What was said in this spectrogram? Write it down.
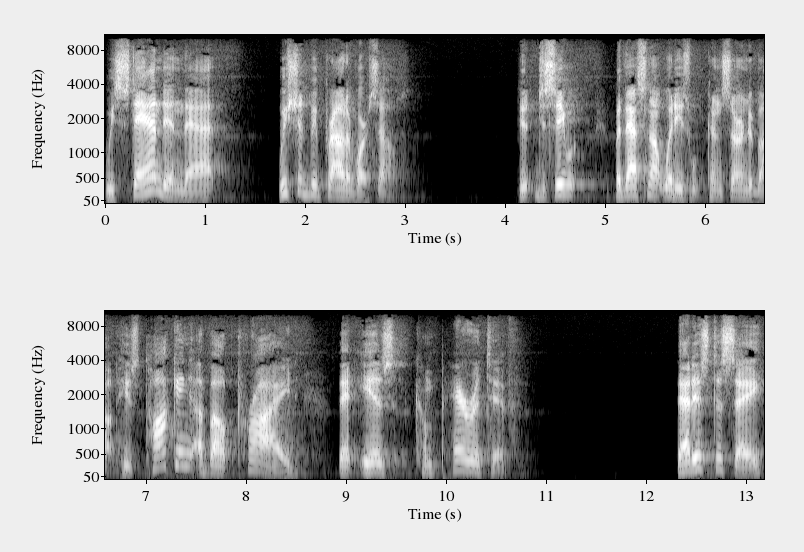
We stand in that. We should be proud of ourselves. Do you see? But that's not what he's concerned about. He's talking about pride that is comparative. That is to say,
